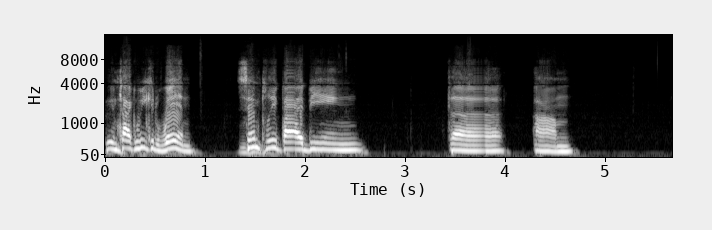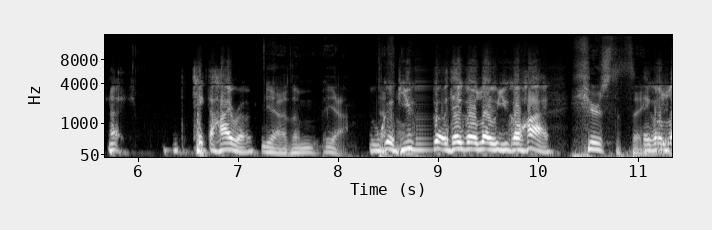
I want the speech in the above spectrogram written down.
in fact, we could win simply by being the um. Take the high road. yeah, them. Yeah. If you go, they go low, you go high. Here's the thing. They go. low-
